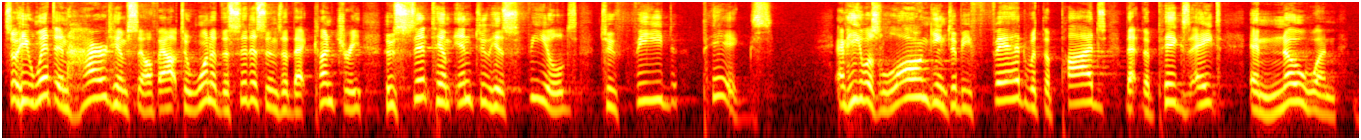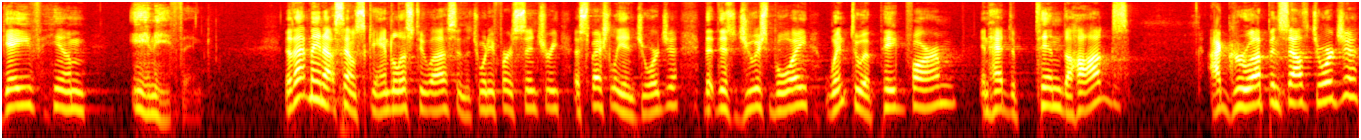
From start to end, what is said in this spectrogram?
So he went and hired himself out to one of the citizens of that country who sent him into his fields to feed pigs. And he was longing to be fed with the pods that the pigs ate, and no one gave him anything. Now, that may not sound scandalous to us in the 21st century, especially in Georgia, that this Jewish boy went to a pig farm and had to tend the hogs. I grew up in South Georgia,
